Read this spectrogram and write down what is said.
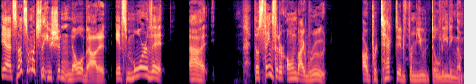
Yeah, it's not so much that you shouldn't know about it. It's more that uh, those things that are owned by root are protected from you deleting them.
